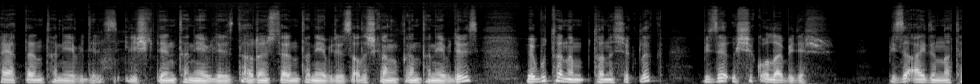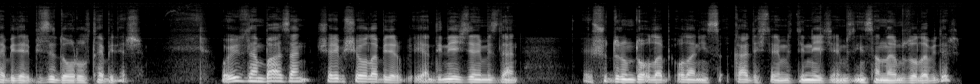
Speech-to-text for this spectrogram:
Hayatlarını tanıyabiliriz, ilişkilerini tanıyabiliriz, davranışlarını tanıyabiliriz, alışkanlıklarını tanıyabiliriz ve bu tanım tanışıklık bize ışık olabilir. Bizi aydınlatabilir, bizi doğrultabilir. O yüzden bazen şöyle bir şey olabilir. Yani dinleyicilerimizden e, şu durumda olan kardeşlerimiz, dinleyicilerimiz, insanlarımız olabilir.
